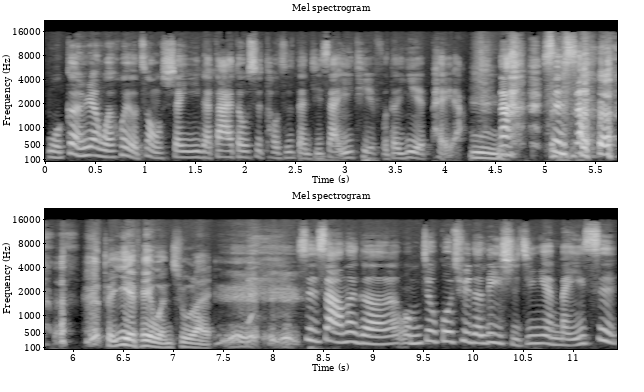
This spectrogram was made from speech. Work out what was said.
我个人认为会有这种声音的，大概都是投资等级债 ETF 的业配啊。嗯，那事实上，对叶佩文出来，事实上，那个我们就过去的历史经验，每一次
